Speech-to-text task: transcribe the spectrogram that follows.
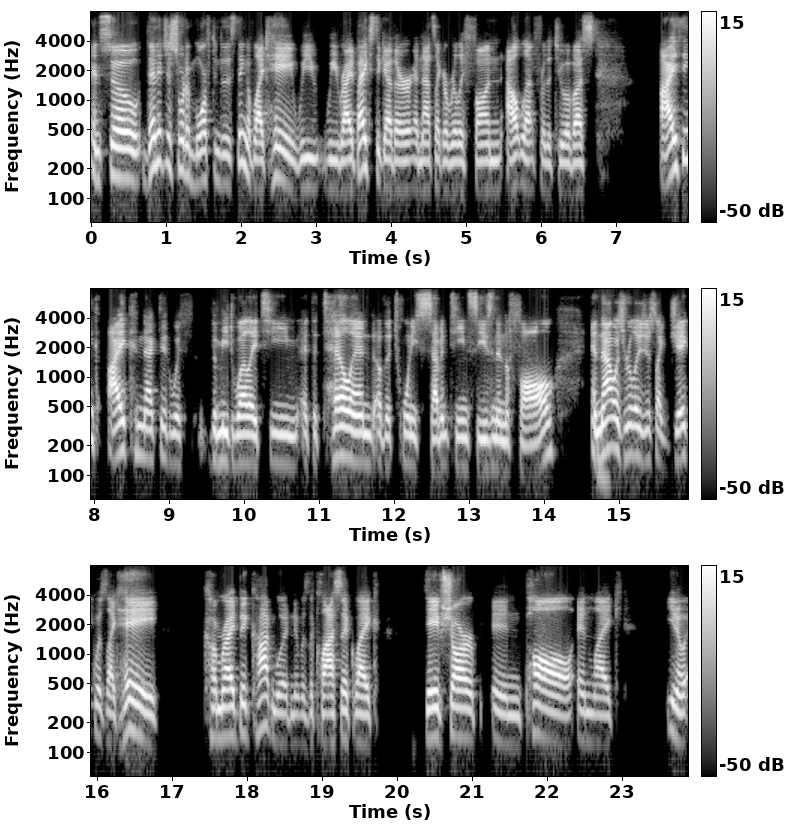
And so then it just sort of morphed into this thing of like, hey, we we ride bikes together, and that's like a really fun outlet for the two of us. I think I connected with the Mi team at the tail end of the 2017 season in the fall. And that was really just like Jake was like, hey, come ride Big Cottonwood. And it was the classic like Dave Sharp and Paul and like, you know,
